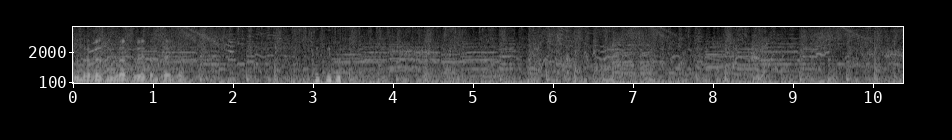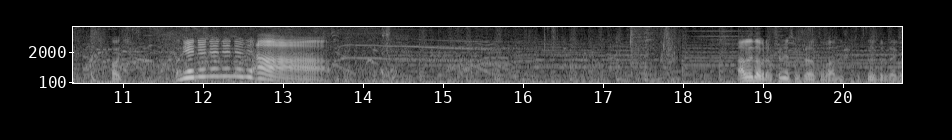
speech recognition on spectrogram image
Dobra, wezmę, uratuję tamtego. Chodź. O nie, nie, nie, nie, nie, nie. A! Ale dobra, przemiast już uratowany. To tyle dobrego.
